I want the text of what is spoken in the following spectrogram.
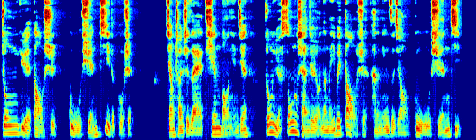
中岳道士顾玄纪的故事。相传是在天宝年间，中岳嵩山就有那么一位道士，他的名字叫顾玄纪。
